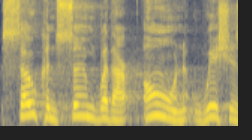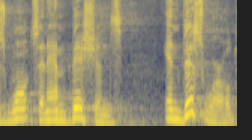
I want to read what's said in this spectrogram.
so consumed with our own wishes, wants, and ambitions in this world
